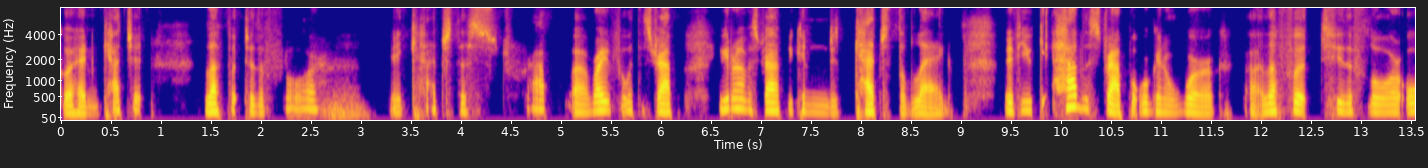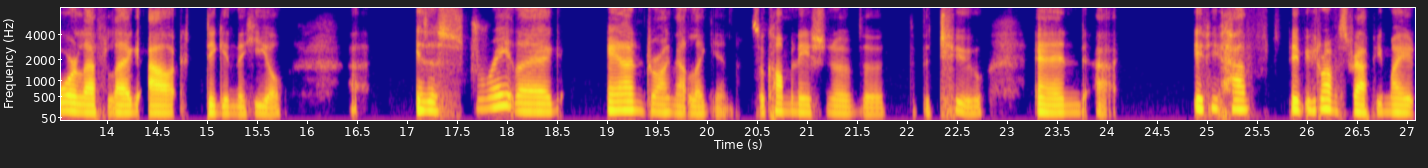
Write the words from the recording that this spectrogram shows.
go ahead and catch it left foot to the floor. You catch the strap, uh, right foot with the strap. If you don't have a strap, you can just catch the leg. But if you have the strap, what we're going to work, uh, left foot to the floor or left leg out, dig in the heel, uh, is a straight leg and drawing that leg in. So combination of the the two. And uh, if you have, if you don't have a strap, you might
